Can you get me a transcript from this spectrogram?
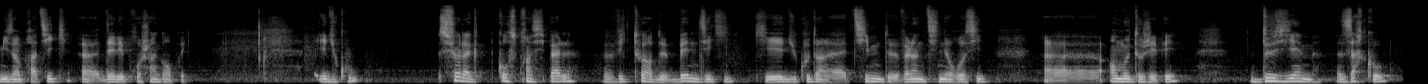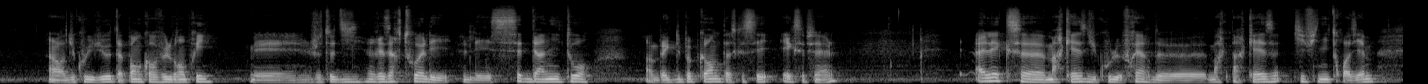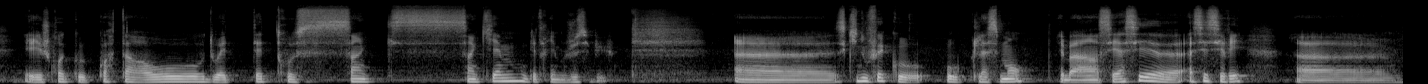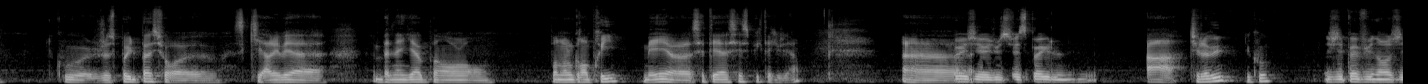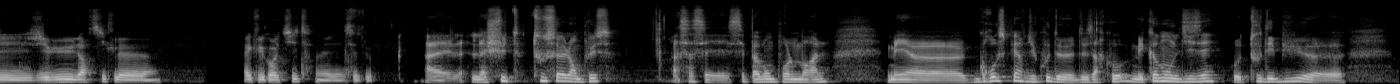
mises en pratique dès les prochains Grands Prix. Et du coup, sur la course principale, victoire de Benzeki, qui est du coup dans la team de Valentino Rossi euh, en MotoGP. Deuxième, Zarco. Alors du coup, tu t'as pas encore vu le Grand Prix, mais je te dis, réserve-toi les, les sept derniers tours avec du popcorn parce que c'est exceptionnel. Alex Marquez, du coup le frère de Marc Marquez, qui finit troisième. Et je crois que Quartaro doit être 5, cinquième ou quatrième, je sais plus. Euh, ce qui nous fait qu'au classement, eh ben, c'est assez, euh, assez serré. Euh, du coup, je spoil pas sur ce qui est arrivé à Banaya pendant, pendant le Grand Prix, mais c'était assez spectaculaire. Euh, Oui, je me suis fait spoil. Ah, tu l'as vu du coup? J'ai pas vu, non, j'ai lu l'article euh, avec le gros titre, mais c'est tout. Ah, La chute tout seul en plus. Ah, ça, c'est pas bon pour le moral. Mais euh, grosse perte du coup de, de Zarco. Mais comme on le disait au tout début, euh,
